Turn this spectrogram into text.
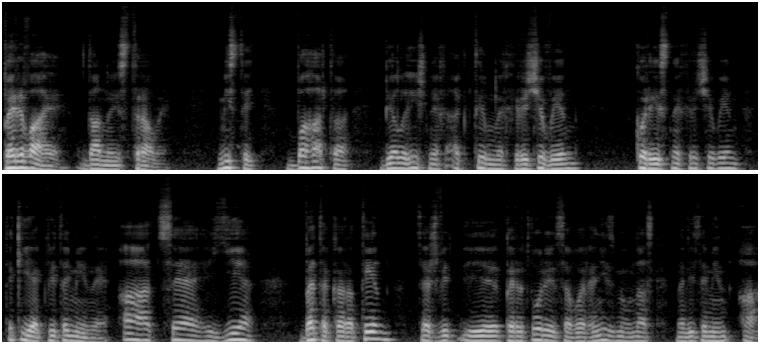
Переваги даної страви містить багато біологічних активних речовин, корисних речовин, такі як вітаміни А, С, Е, бета-каротин, це ж від, перетворюється в організмі у нас на вітамін А.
